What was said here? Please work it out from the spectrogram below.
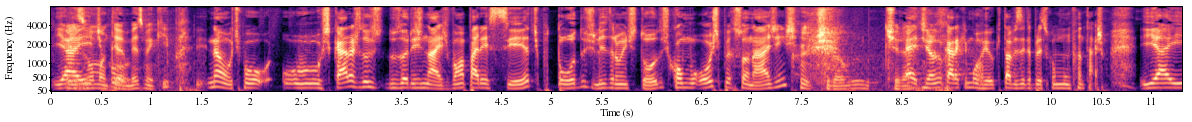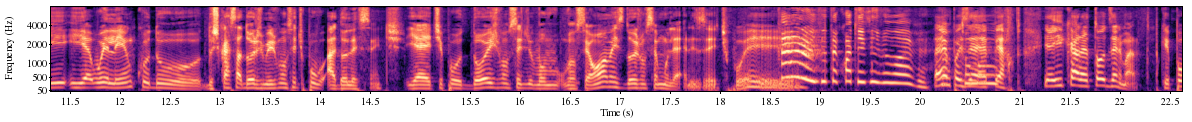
E Eles aí, vão tipo, manter a mesma equipe? Não, tipo, os caras dos, dos originais vão aparecer, tipo, todos, literalmente todos, como os personagens. Tirando. Tirando. É, tirando o cara que morreu, que talvez ele apareça como um fantasma. E aí, e o elenco do, dos caçadores mesmo vão ser, tipo, adolescentes. E aí, tipo, dois vão ser, vão, vão ser homens, dois vão ser mulheres. E, tipo, e... 84 e 89. É, Eu pois tô- é, é perto. E aí, cara, eu tô desanimado. Porque, pô,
